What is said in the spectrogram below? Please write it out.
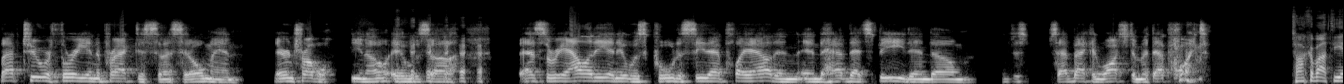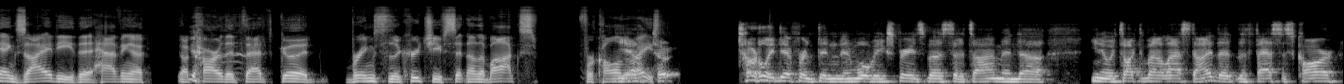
lap two or three into practice, and I said, "Oh man, they're in trouble." You know, it was uh, that's the reality, and it was cool to see that play out and and to have that speed, and um, just sat back and watched them at that point. Talk about the anxiety that having a, a car that's that good brings to the crew chief sitting on the box for calling yeah, the race. To- totally different than, than what we experience most of the time. And, uh, you know, we talked about it last night that the fastest car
